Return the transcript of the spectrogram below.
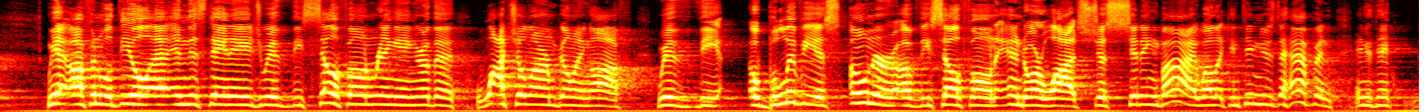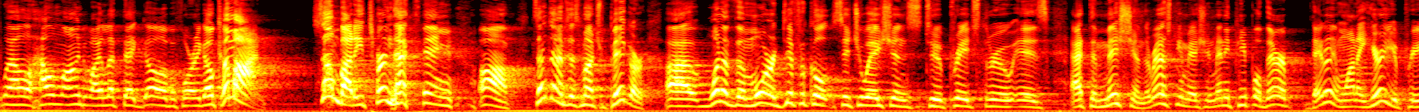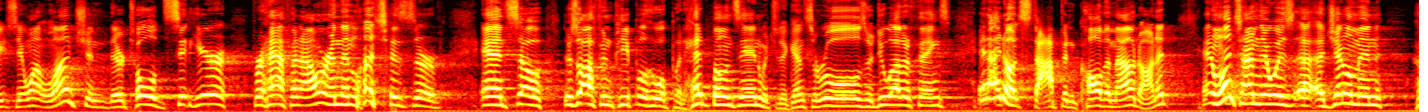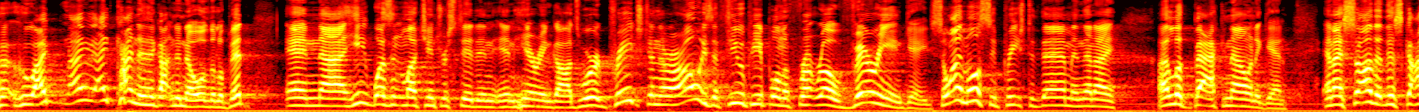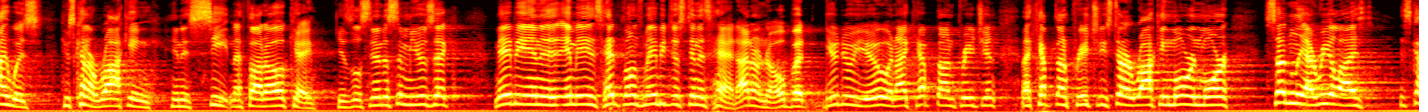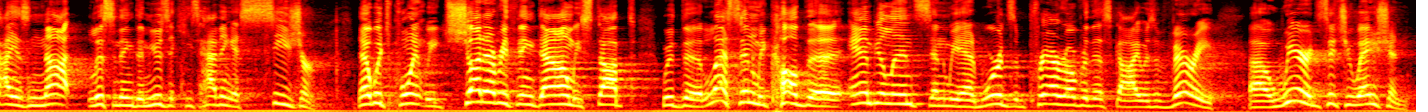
We often will deal uh, in this day and age with the cell phone ringing or the watch alarm going off, with the oblivious owner of the cell phone and or watch just sitting by while it continues to happen. And you think well how long do i let that go before i go? Come on Somebody turn that thing off. Sometimes it's much bigger. Uh, one of the more difficult situations to preach through is at the mission, the rescue mission. Many people there, they don't even want to hear you preach. They want lunch, and they're told, sit here for half an hour, and then lunch is served. And so there's often people who will put headphones in, which is against the rules, or do other things. And I don't stop and call them out on it. And one time there was a, a gentleman who, I, I, I kind of had gotten to know a little bit and uh, he wasn't much interested in, in hearing God's word preached. And there are always a few people in the front row very engaged. So I mostly preach to them, and then I, I look back now and again. And I saw that this guy was, he was kind of rocking in his seat, and I thought, oh, okay, he's listening to some music, maybe in his, in his, headphones, maybe just in his head. I don't know, but you do you. And I kept on preaching, and I kept on preaching. He started rocking more and more. Suddenly I realized this guy is not listening to music, he's having a seizure. At which point we shut everything down. We stopped with the lesson. We called the ambulance and we had words of prayer over this guy. It was a very uh, weird situation.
